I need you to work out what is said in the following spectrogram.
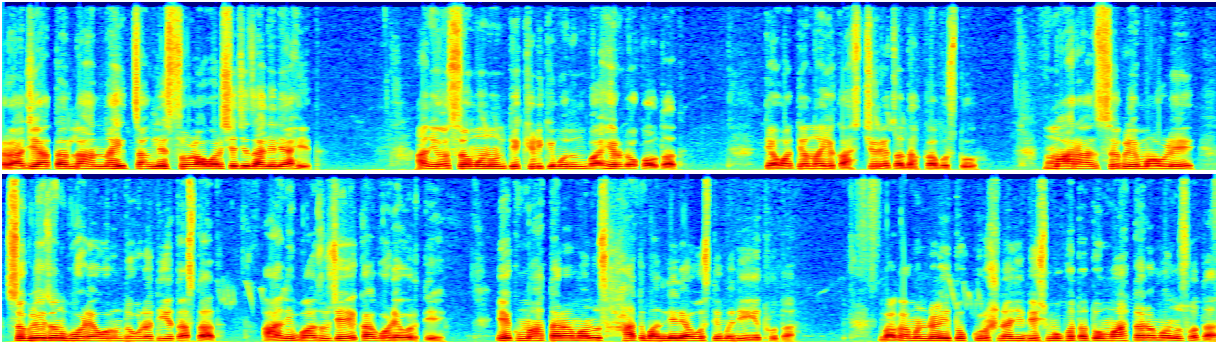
राजे आता लहान नाहीत चांगले सोळा वर्षाचे झालेले आहेत. आणि असं म्हणून ते खिडकीमधून बाहेर डोकावतात. तेव्हा त्यांना एक आश्चर्याचा धक्का बसतो. महाराज सगळे मावळे सगळेजण घोड्यावरून दौडत येत असतात आणि बाजूच्या एका घोड्यावरती एक म्हातारा माणूस हात बांधलेल्या अवस्थेमध्ये येत होता. बघा मंडळी तो कृष्णाजी देशमुख होता तो म्हातारा माणूस होता.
